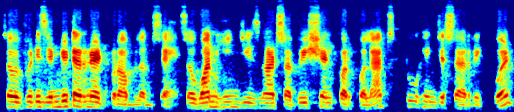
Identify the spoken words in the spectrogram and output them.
So if it is indeterminate problem say so one hinge is not sufficient for collapse two hinges are required.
